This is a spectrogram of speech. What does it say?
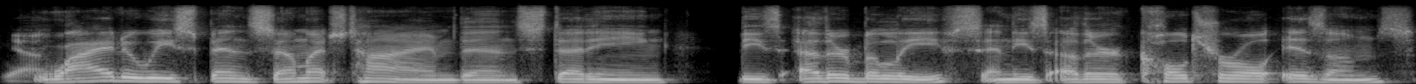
yeah. why do we spend so much time then studying these other beliefs and these other cultural isms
